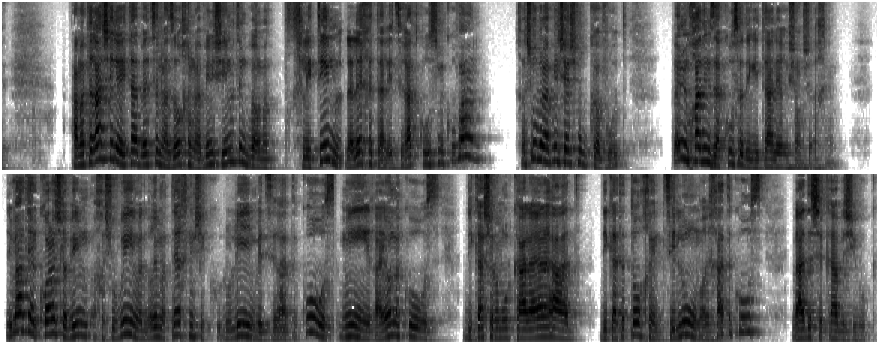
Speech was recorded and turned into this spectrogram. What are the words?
המטרה שלי הייתה בעצם לעזור לכם להבין שאם אתם כבר מחליטים ללכת על יצירת קורס מקוון, חשוב להבין שיש מורכבות, במיוחד אם זה הקורס הדיגיטלי הראשון שלכם. דיברתי על כל השלבים החשובים והדברים הטכניים שכלולים ביצירת הקורס, מרעיון לקורס, בדיקה שלו מול קהל היעד, בדיקת התוכן, צילום, עריכת הקורס, ועד השקה ושיווק.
